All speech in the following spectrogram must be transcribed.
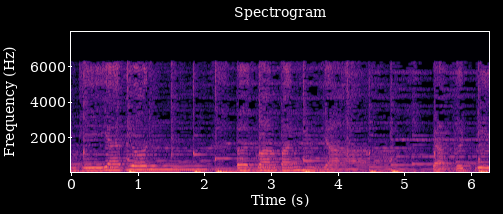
ำที่แยบยนเปิดกว้างปัญญาประพฤติดี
